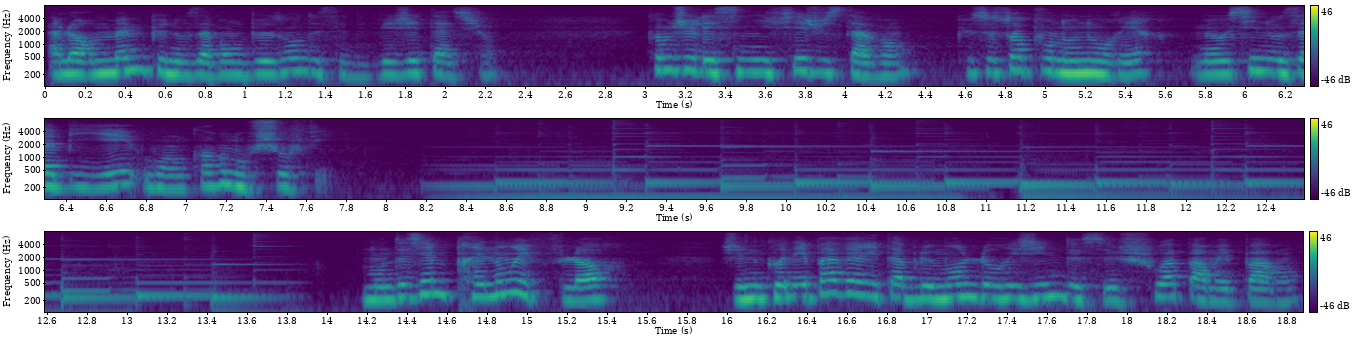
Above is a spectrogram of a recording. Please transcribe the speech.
alors même que nous avons besoin de cette végétation. Comme je l'ai signifié juste avant, que ce soit pour nous nourrir, mais aussi nous habiller ou encore nous chauffer. Mon deuxième prénom est Flore. Je ne connais pas véritablement l'origine de ce choix par mes parents,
